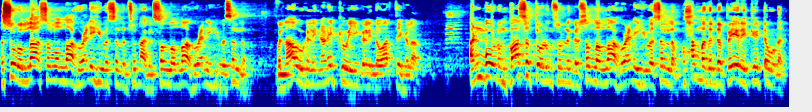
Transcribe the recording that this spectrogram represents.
ரசூலுல்லாஹ் சொல்லல்லாஹு அழகி வசல்லம் சொன்னார்கள் சொல்லல்லாஹு அழகி வசல்லம் உங்கள் நாவுகளை நினைக்க வையுங்கள் இந்த வார்த்தைகளால். அன்போடும் பாசத்தோடும் சொல்லுங்கள் சொல்லல்லாஹு அழகி வசல்லம் முகமது என்ற பெயரை கேட்டவுடன்.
